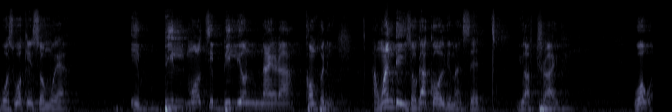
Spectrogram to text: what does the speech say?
was working somewhere, a bill, multi-billion naira company, and one day his oga called him and said, "You have tried. What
